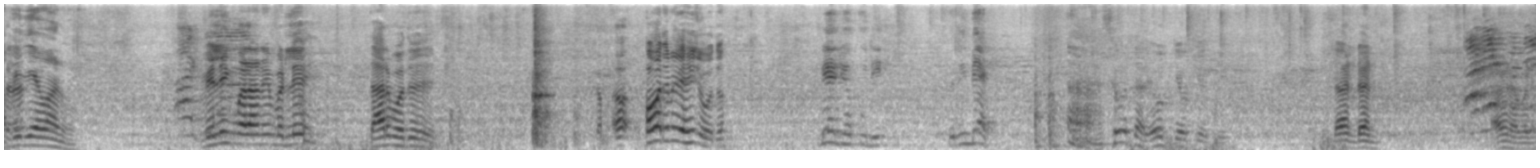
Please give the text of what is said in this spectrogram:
આપી દેવાનું. વેલિંગ મારાને બદલે તાર બધું છે પપ્પા તમે અહીં જુઓ તો. બે જો કુદી. કુદી બે. શું તારે okay okay okay. Done done આવે ને બને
